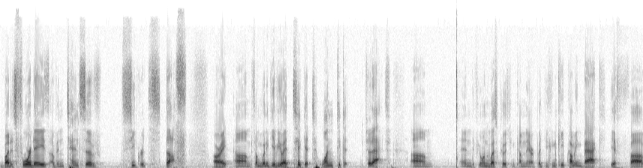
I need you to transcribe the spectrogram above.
but it's four days of intensive secret stuff, all right? Um, so I'm going to give you a ticket, one ticket to that. Um, and if you're on the West Coast, you can come there. But you can keep coming back if uh,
